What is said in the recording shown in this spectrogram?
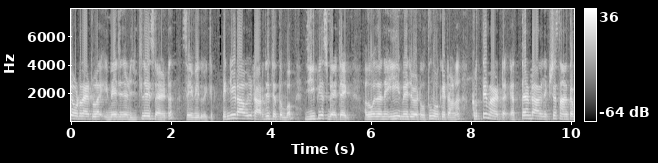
ലോഡഡ് ആയിട്ടുള്ള ഇമേജിനെ ഡിജിറ്റലൈസ്ഡ് ആയിട്ട് സേവ് ചെയ്ത് വെക്കും. പിന്നീട് ആ ഒരു ടാർഗറ്റ് എത്തുമ്പം ജി പി എസ് ഡേറ്റയും അതുപോലെ തന്നെ ഈ ഇമേജുമായിട്ട് ഒത്തുനോക്കിയിട്ടാണ് കൃത്യമായിട്ട് എത്തേണ്ട ആ ലക്ഷ്യസ്ഥാനത്തെ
